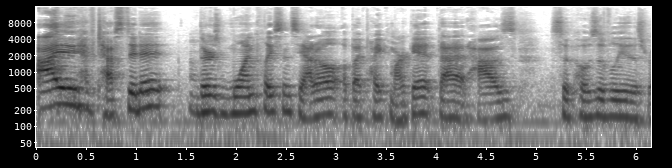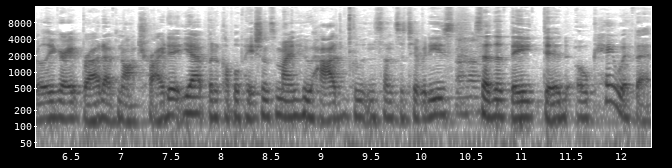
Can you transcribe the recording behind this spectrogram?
I have tested it. There's one place in Seattle up by Pike Market that has supposedly this really great bread. I've not tried it yet, but a couple patients of mine who had gluten sensitivities said that they did okay with it.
